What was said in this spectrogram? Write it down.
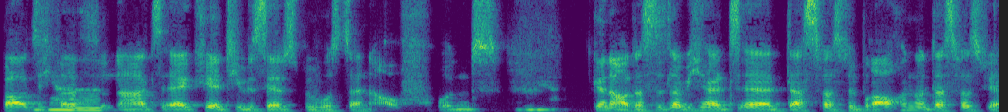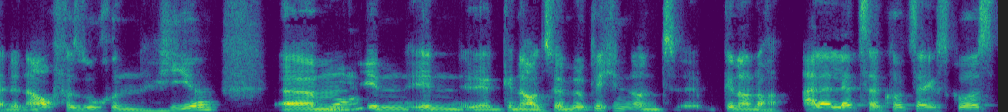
baut sich ja. so eine Art äh, kreatives Selbstbewusstsein auf. Und genau, das ist, glaube ich, halt äh, das, was wir brauchen und das, was wir dann auch versuchen hier ähm, ja. in, in äh, genau zu ermöglichen. Und äh, genau noch allerletzter kurzer Exkurs.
